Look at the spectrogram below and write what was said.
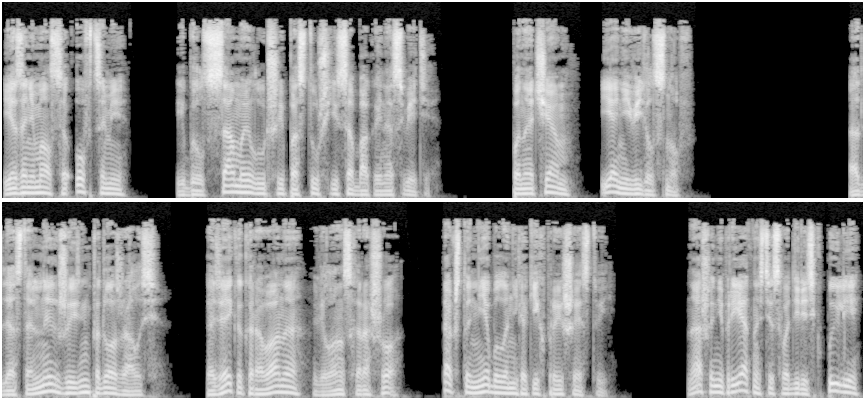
Я занимался овцами и был самой лучшей пастушьей собакой на свете. По ночам я не видел снов. А для остальных жизнь продолжалась. Хозяйка каравана вела нас хорошо, так что не было никаких происшествий. Наши неприятности сводились к пыли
